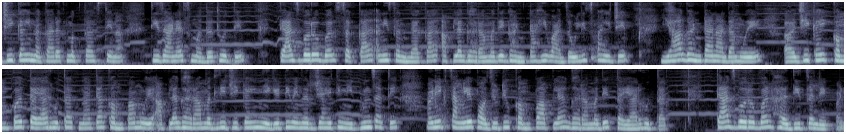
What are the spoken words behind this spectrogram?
जी काही नकारात्मकता असते ना ती जाण्यास मदत होते. त्याचबरोबर सकाळ आणि संध्याकाळ आपल्या घरामध्ये घंटा ही वाजवलीच पाहिजे. ह्या घंटानादामुळे जी काही कंप तयार होतात ना त्या कंपामुळे आपल्या घरामधली जी काही निगेटिव्ह एनर्जी आहे ती निघून जाते आणि एक चांगले पॉझिटिव्ह कंप आपल्या घरामध्ये तयार होतात. त्याचबरोबर हळदीचं लेपण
